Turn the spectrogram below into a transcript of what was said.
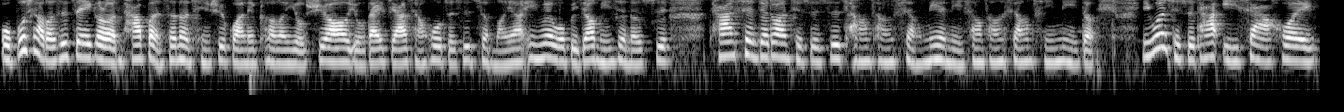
我不晓得是这一个人他本身的情绪管理可能有需要有待加强，或者是怎么样，因为我比较明显的是，他现阶段其实是常常想念你，常常想起你的，因为其实他一下会。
